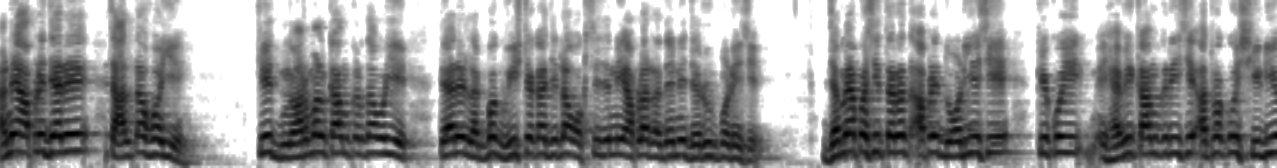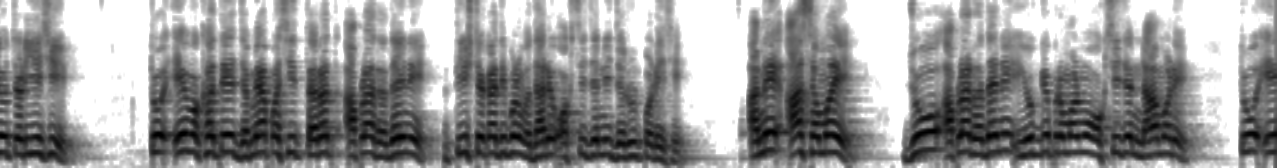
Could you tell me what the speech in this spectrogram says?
અને આપણે જ્યારે ચાલતા હોઈએ, કે નોર્મલ કામ કરતા હોઈએ ત્યારે લગભગ વીસ ટકા જેટલા ઓક્સિજનની આપણા હૃદયને જરૂર પડે છે. જમ્યા પછી તરત આપણે દોડીએ છીએ કે કોઈ હેવી કામ કરીએ છીએ અથવા કોઈ સીડીઓ ચડીએ છીએ. તો એ વખતે જમ્યા પછી તરત આપણા હૃદયને ત્રીસ ટકાથી પણ વધારે ઓક્સિજનની જરૂર પડે છે. અને આ સમયે જો આપણા હૃદયને યોગ્ય પ્રમાણમાં ઓક્સિજન ના મળે, તો એ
